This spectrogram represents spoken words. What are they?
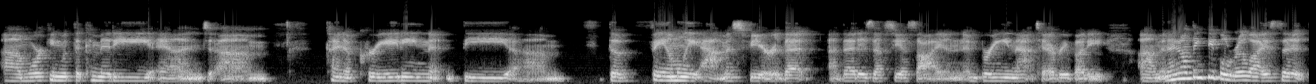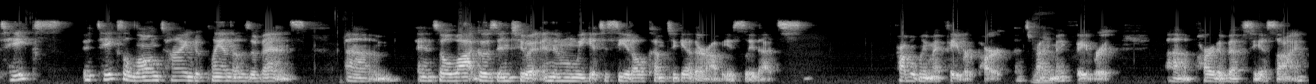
Um, working with the committee and um, kind of creating the um, the family atmosphere that uh, that is FCSI and, and bringing that to everybody. Um, and I don't think people realize that it takes it takes a long time to plan those events. Um, and so a lot goes into it. And then when we get to see it all come together, obviously that's probably my favorite part. That's probably my favorite uh, part of FCSI.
